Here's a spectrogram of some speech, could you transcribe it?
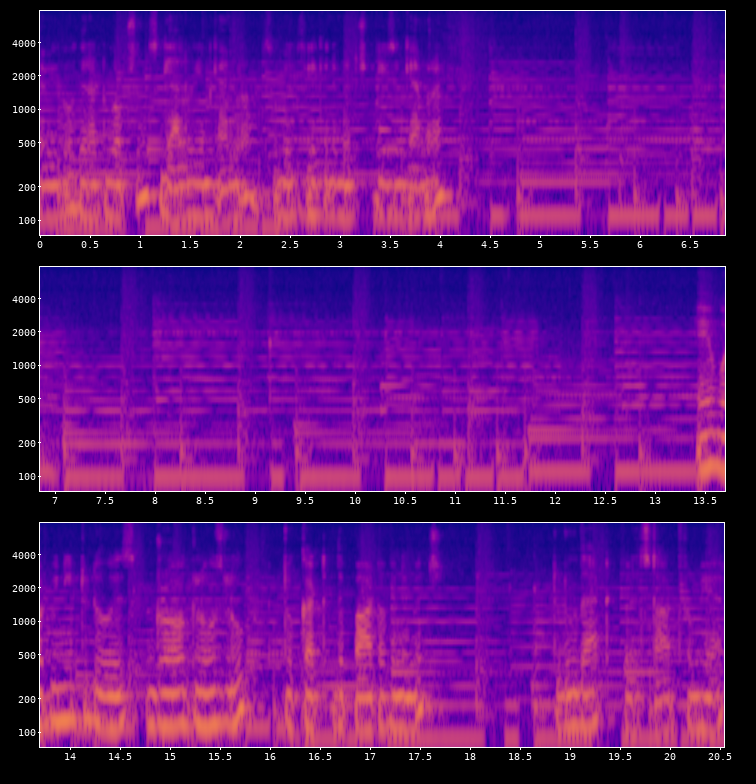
there we go. There are two options gallery and camera. So we'll click an image using camera here what we need to do is draw a closed loop to cut the part of an image. To do that we'll start from here.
